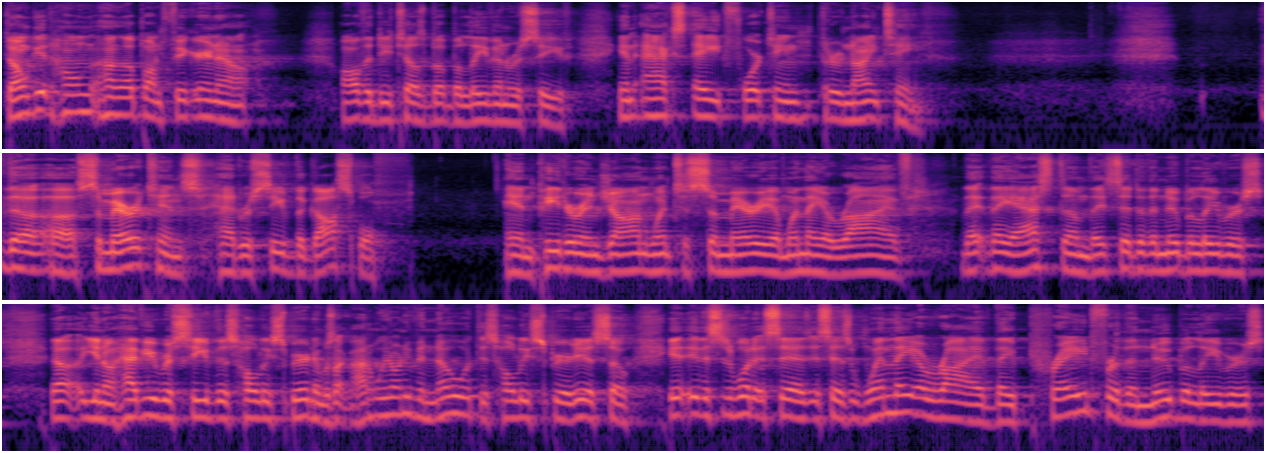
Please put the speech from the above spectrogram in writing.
Don't get hung, hung up on figuring out all the details, but believe and receive. In Acts 8 14 through 19, the uh, Samaritans had received the gospel, and Peter and John went to Samaria. When they arrived, they, they asked them, they said to the new believers, uh, you know, have you received this Holy Spirit? And it was like, I don't, we don't even know what this Holy Spirit is. So it, it, this is what it says. It says, when they arrived, they prayed for the new believers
